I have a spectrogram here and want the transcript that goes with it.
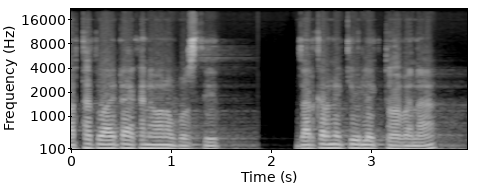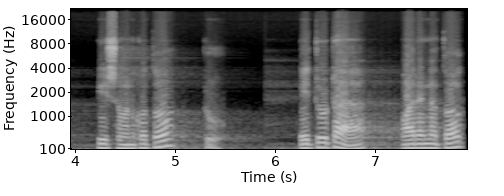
অর্থাৎ ওয়াইটা এখানে অনুপস্থিত, যার কারণে কিউ লিখতে হবে না। পি সমান কত? টু এই টুটা অরেণাত্মক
